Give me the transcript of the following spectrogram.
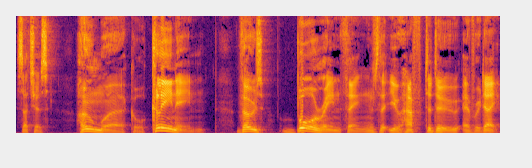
such as homework or cleaning, those boring things that you have to do every day.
